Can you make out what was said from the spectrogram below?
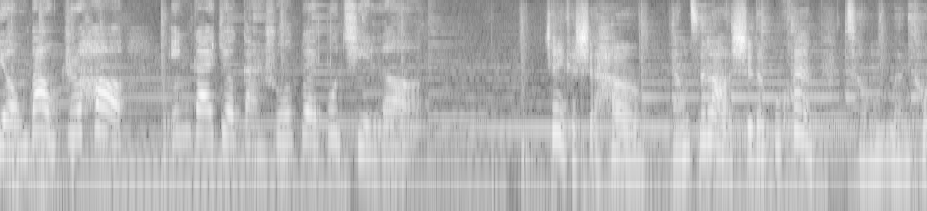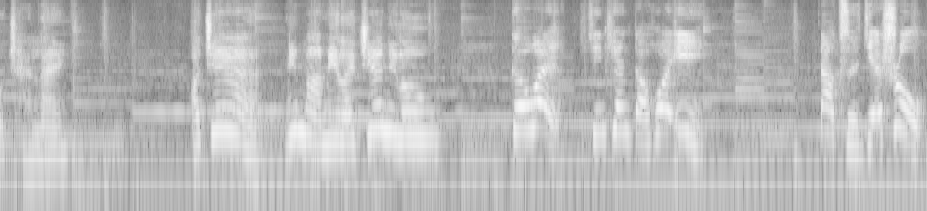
拥抱之后，应该就敢说对不起了。这个时候，杨子老师的呼唤从门口传来：“阿健，你妈咪来接你喽！”各位，今天的会议到此结束，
